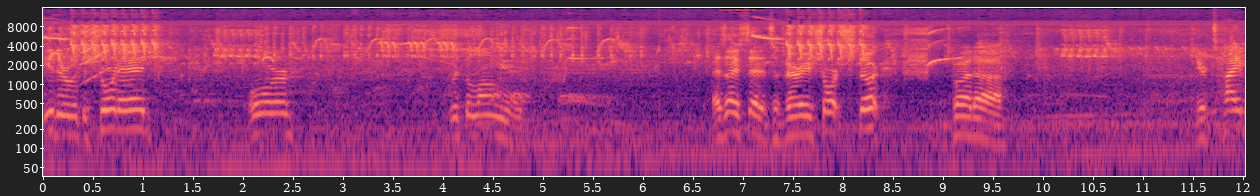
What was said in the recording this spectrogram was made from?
either with the short edge or with the long edge. As I said, it's a very short Stück, but uh, your time,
